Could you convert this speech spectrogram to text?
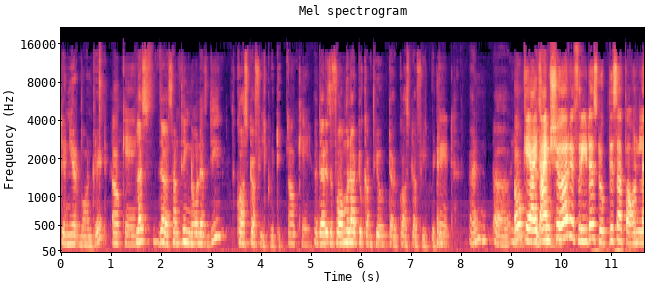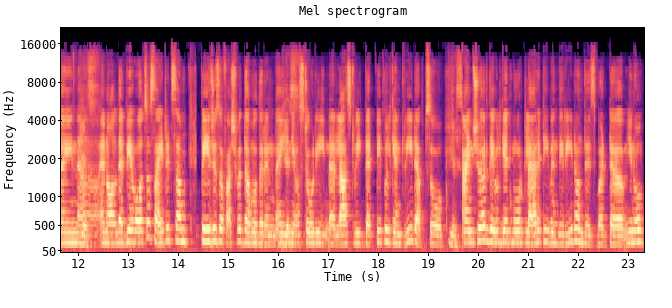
10-year bond rate, Okay. plus the something known as the cost of equity. Okay. There is a formula to compute uh, cost of equity. Great. And uh, Okay, I, I'm sure if readers look this up online uh, Yes. and all that, we have also cited some pages of Aswath Damodaran, in Yes. your story uh, last week that people can read up. So Yes. I'm sure they will get more clarity when they read on this. But, uh, you know,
